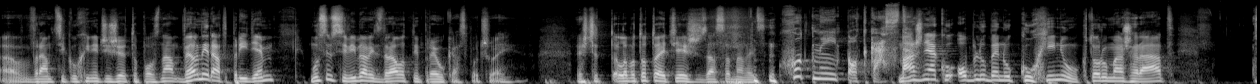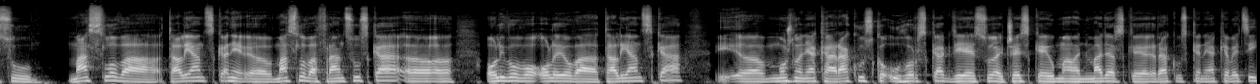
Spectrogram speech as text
a v rámci kuchyne, čiže to poznám. Veľmi rád prídem, musím si vybaviť zdravotný preukaz, počúvaj. Ešte, lebo toto je tiež zásadná vec. Chutný podcast. Máš nejakú obľúbenú kuchyňu, ktorú máš rád? Sú maslová talianska, nie, e, maslová francúzska, e, olivovo-olejová talianska, e, možno nejaká rakúsko-uhorská, kde sú aj české, ma- maďarské, rakúske nejaké veci.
